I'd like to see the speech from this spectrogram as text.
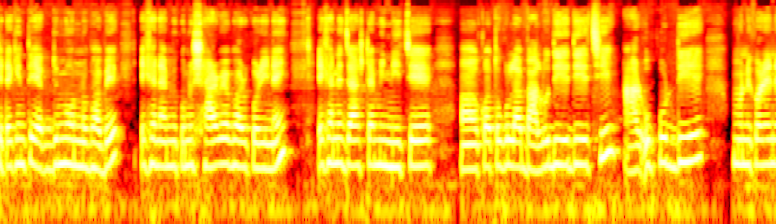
সেটা কিন্তু একদমই অন্যভাবে। এখানে আমি কোনো সার ব্যবহার করি নাই। এখানে জাস্ট আমি নিচে কতগুলা বালু দিয়ে দিয়েছি। আর উপর দিয়ে মনে করেন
